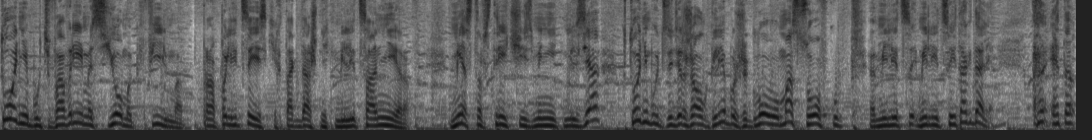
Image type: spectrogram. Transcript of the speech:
кто-нибудь во время съемок фильма про полицейских тогдашних милиционеров место встречи изменить нельзя, кто-нибудь задержал Глеба Жеглову, массовку, э, милиции, милиции и так далее. Это,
